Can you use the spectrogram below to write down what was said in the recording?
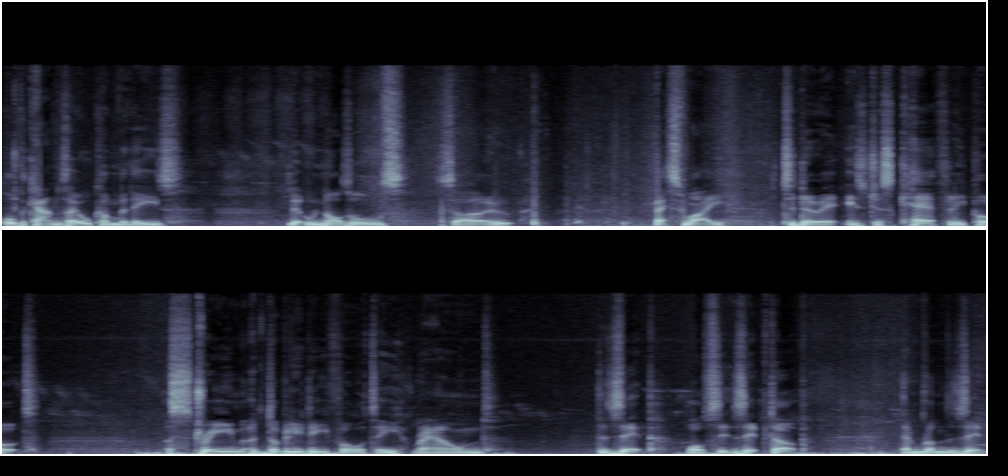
All the cans, they all come with these little nozzles, so best way to do it is just carefully put a stream of WD-40 round the zip whilst it's zipped up then run the zip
